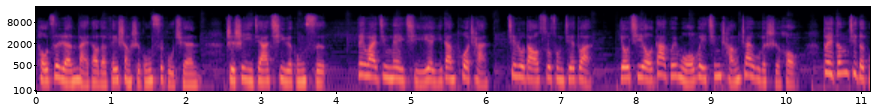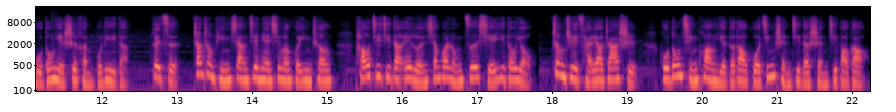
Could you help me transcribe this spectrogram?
投资人买到的非上市公司股权只是一家契约公司。另外，境内企业一旦破产，进入到诉讼阶段，尤其有大规模未清偿债务的时候，对登记的股东也是很不利的。对此，张正平向界面新闻回应称，淘吉吉的 A 轮相关融资协议都有，证据材料扎实。股东情况也得到过经审计的审计报告，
